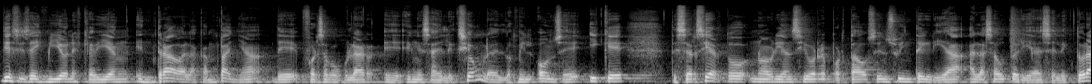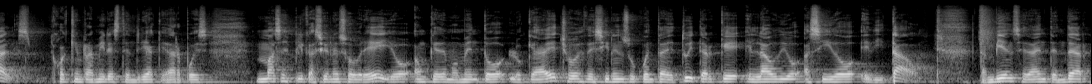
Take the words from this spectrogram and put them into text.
16 millones que habían entrado a la campaña de Fuerza Popular en esa elección, la del 2011, y que de ser cierto, no habrían sido reportados en su integridad a las autoridades electorales. Joaquín Ramírez tendría que dar pues más explicaciones sobre ello, aunque de momento lo que ha hecho es decir en su cuenta de Twitter que el audio ha sido editado. También se da a entender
